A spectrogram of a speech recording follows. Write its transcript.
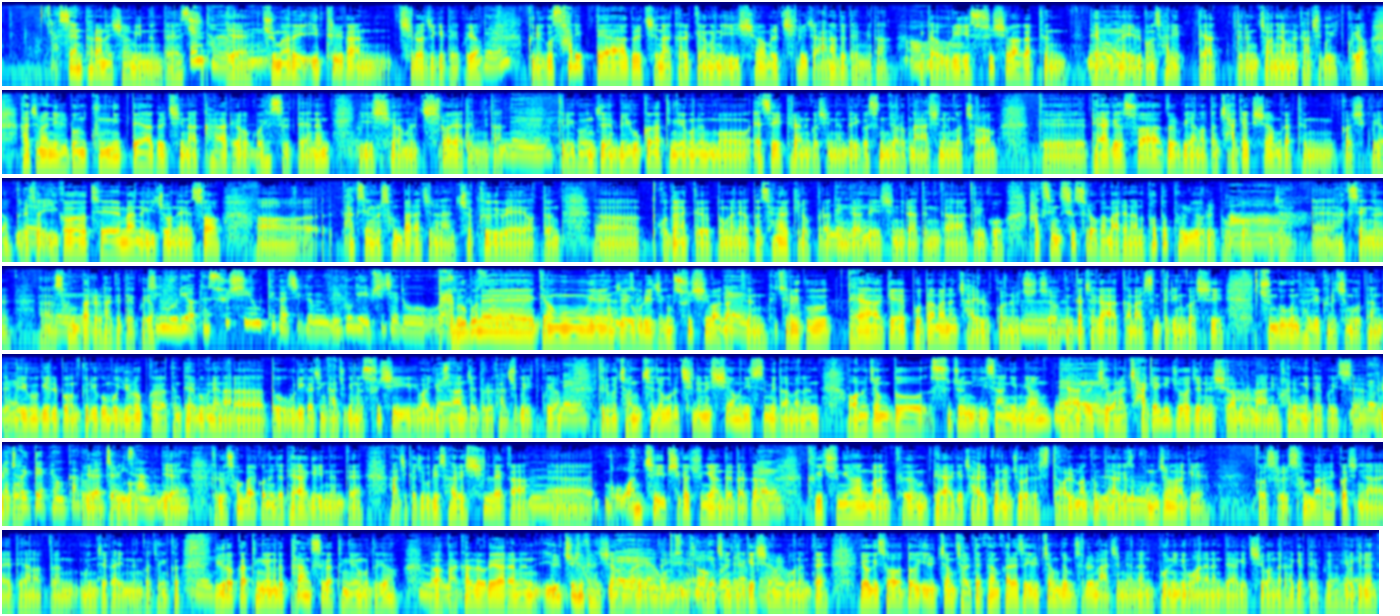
센터라는 시험이 있는데 센터요. 주, 예, 네. 주말에 이틀간 치러지게 되고요. 네. 그리고 사립 대학을 진학할 경우는 이 시험을 치르지 않아도 됩니다. 그러니까 어. 우리 수시와 같은 대부분의 네. 일본 사립 대학들은 전형을 가지고 있고요. 하지만 일본 국립 대학을 진학하려고 음. 했을 때는 이 시험을 치러야 됩니다. 네. 그리고 이제 미국과 같은 경우는 뭐 SAT라는 것이 있는데 이것은 여러분 아시는 것처럼 그 대학에서 수학을 위한 어떤 자격 시험 같은 것이고요. 그래서 네. 이것에만 의존해서 어 어, 학생을 선발하지는 않죠. 그 외에 어떤 어, 고등학교 동안의 어떤 생활 기록부라든가 네. 내신이라든가 그리고 학생 스스로가 마련하는 포트폴리오를 보고 아. 이제 에, 학생을 어, 네. 선발을 하게 되고요. 지금 우리 어떤 수시 형태가 지금 미국의 입시 제도 대부분의 경우에 이제 우리 지금 수시와 네. 같은 그렇죠. 그리고 대학에 보다 많은 자율권을 주죠. 음. 그러니까 제가 아까 말씀드린 것이 중국은 사실 그렇지 못한데 네. 미국, 일본 그리고 뭐 유럽과 같은 대부분의 음. 나라도 우리가 지금 가지고 있는 수시와 네. 유사한 제도를 가지고 있고요. 네. 그리고 전체적으로 치르는 시험은 있습니다만은 어느 정도 수준 이상이면 네. 대학을 지원할 자격이 주어지는 시험으로 아. 많이 활용이 되고 있어요. 네, 그리고 절대 평가로 예, 몇점 이상. 네. 예, 그리고 선발권은 이제 대학에 있는데 아직까지 우리 사회 신뢰가 음. 에, 뭐 원체 입시가 중요한 데다가 네. 그게 중요한 만큼 대학의 자율권을 주어졌을 때 얼만큼 음. 대학에서 공정하게 것을 선발할 것이냐에 대한 어떤 문제가 있는 거죠. 그러니까 네. 유럽 같은 경우도 프랑스 같은 경우도요. 음. 어, 바칼로레아라는 일주일간 시험을 네, 봐요. 엄청, 길게, 엄청 길게 시험을 보는데 여기서도 일정 절대 평가를 해서 일정 점수를 맞으면은 본인이 음. 원하는 대학에 지원을 하게 되고요. 네. 여기는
